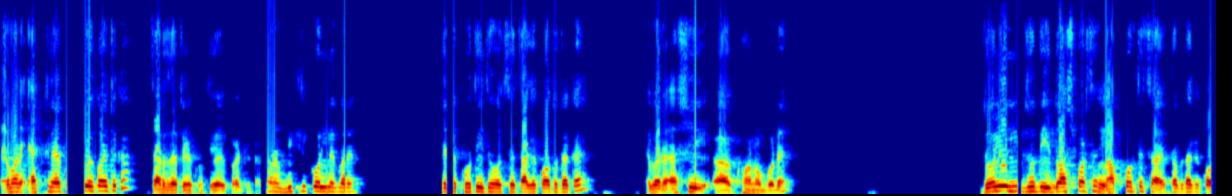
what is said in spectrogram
তার মানে এক টাকা ক্ষতি হয় কয় টাকা? চার হাজার টাকা ক্ষতি হয় কয় টাকা। কারণ বিক্রি করলে পারে। সেটা ক্ষতি তো হচ্ছে তাকে কত টাকায়? এবার আসি খ নম্বরে। জলিল যদি দশ পার্সেন্ট লাভ করতে চায়, তবে তাকে কত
